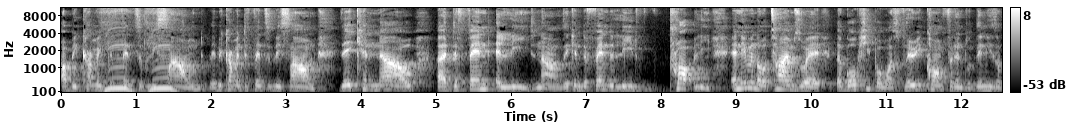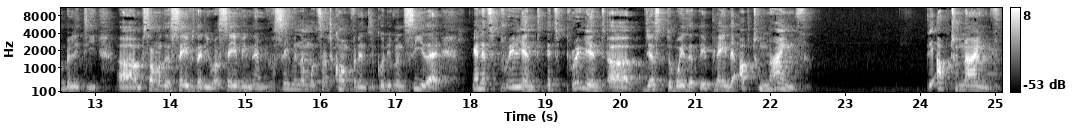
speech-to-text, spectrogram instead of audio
are becoming defensively sound. They're becoming defensively sound. They can now uh, defend a lead. Now they can defend a lead properly. And even though times where the goalkeeper was very confident within his ability, um, some of the saves that he was saving them, he was saving them with such confidence. You could even see that. And it's brilliant. It's brilliant. Uh, just the way that they're playing. They're up to ninth. They're up to ninth.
